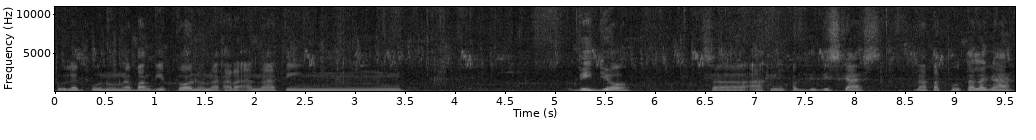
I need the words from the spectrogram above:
tulad po nung nabanggit ko nung nakaraan nating video sa aking pagdidiscuss, dapat po talaga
